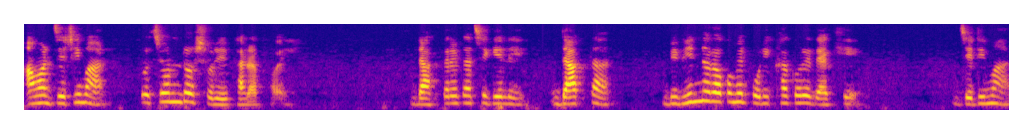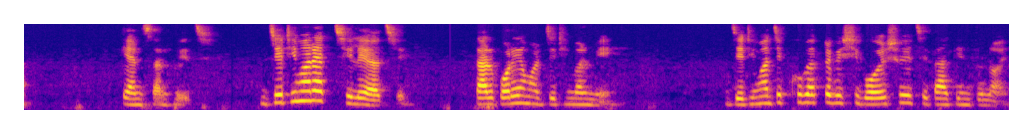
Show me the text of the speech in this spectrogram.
আমার জেঠিমার প্রচণ্ড শরীর খারাপ হয়। ডাক্তারের কাছে গেলে ডাক্তার বিভিন্ন রকমের পরীক্ষা করে দেখে জেঠিমার ক্যান্সার হয়েছে। জেঠিমার এক ছেলে আছে, তারপরে আমার জেঠিমার মেয়ে। জেঠিমার যে খুব একটা বেশি বয়স হয়েছে তা কিন্তু নয়।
